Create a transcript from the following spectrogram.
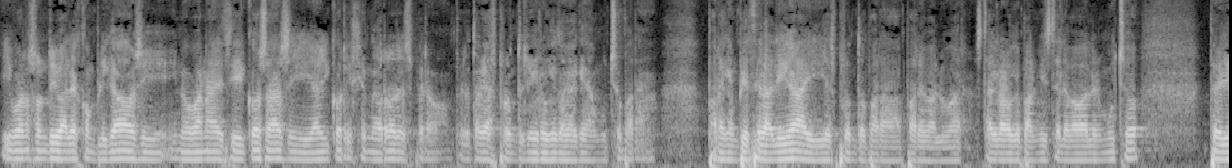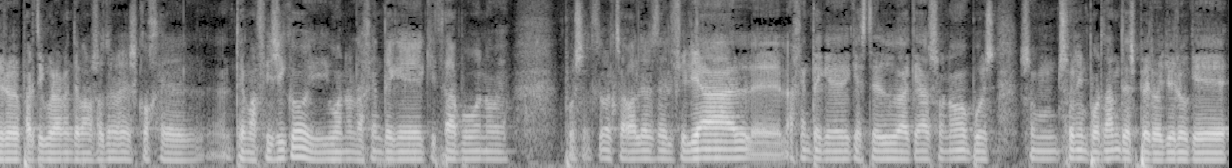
y bueno, son rivales complicados y, y, nos van a decir cosas y hay corrigiendo errores, pero, pero todavía es pronto. Yo creo que todavía queda mucho para, para que empiece la liga y es pronto para, para evaluar. Está claro que para el míster le va a valer mucho, pero yo creo que particularmente para nosotros es coger el, el tema físico y bueno, la gente que quizá, pues bueno, pues los chavales del filial, eh, la gente que, que esté duda que o no, pues son, son importantes, pero yo creo que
